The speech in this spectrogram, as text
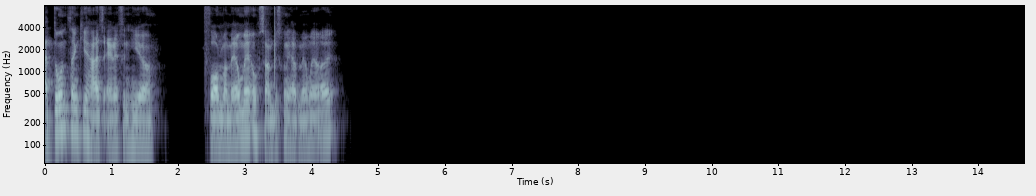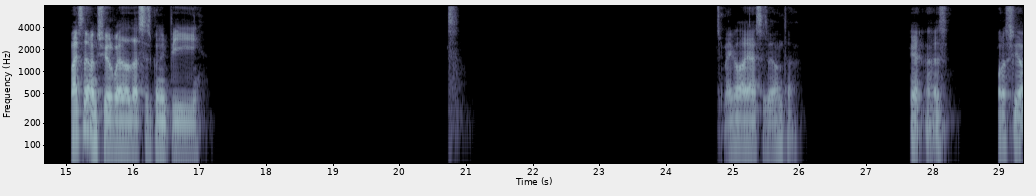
I don't think he has anything here for my Melmetal, so I'm just going to have Melmetal out. I'm actually unsure whether this is going to be. It's Mega Latias as well, isn't it? Yeah, that is. Sphere.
